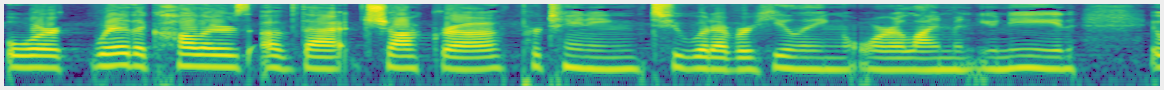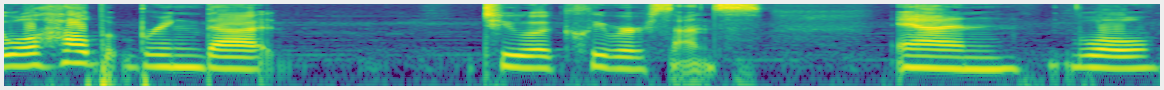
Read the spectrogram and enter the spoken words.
or wear the colors of that chakra pertaining to whatever healing or alignment you need, it will help bring that to a clearer sense and will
